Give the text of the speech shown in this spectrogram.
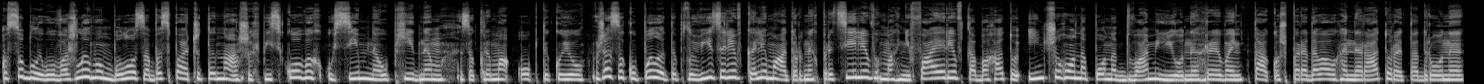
Особливо важливим було забезпечити наших військових усім необхідним, зокрема оптикою. Вже закупили тепловізорів, каліматорних прицілів, магніфаєрів та багато іншого на понад 2 мільйони гривень. Також передавав генератори та дрони.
